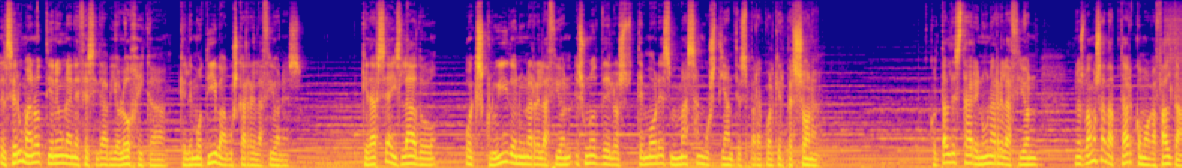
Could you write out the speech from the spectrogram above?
El ser humano tiene una necesidad biológica que le motiva a buscar relaciones. Quedarse aislado o excluido en una relación es uno de los temores más angustiantes para cualquier persona. Con tal de estar en una relación, nos vamos a adaptar como haga falta.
